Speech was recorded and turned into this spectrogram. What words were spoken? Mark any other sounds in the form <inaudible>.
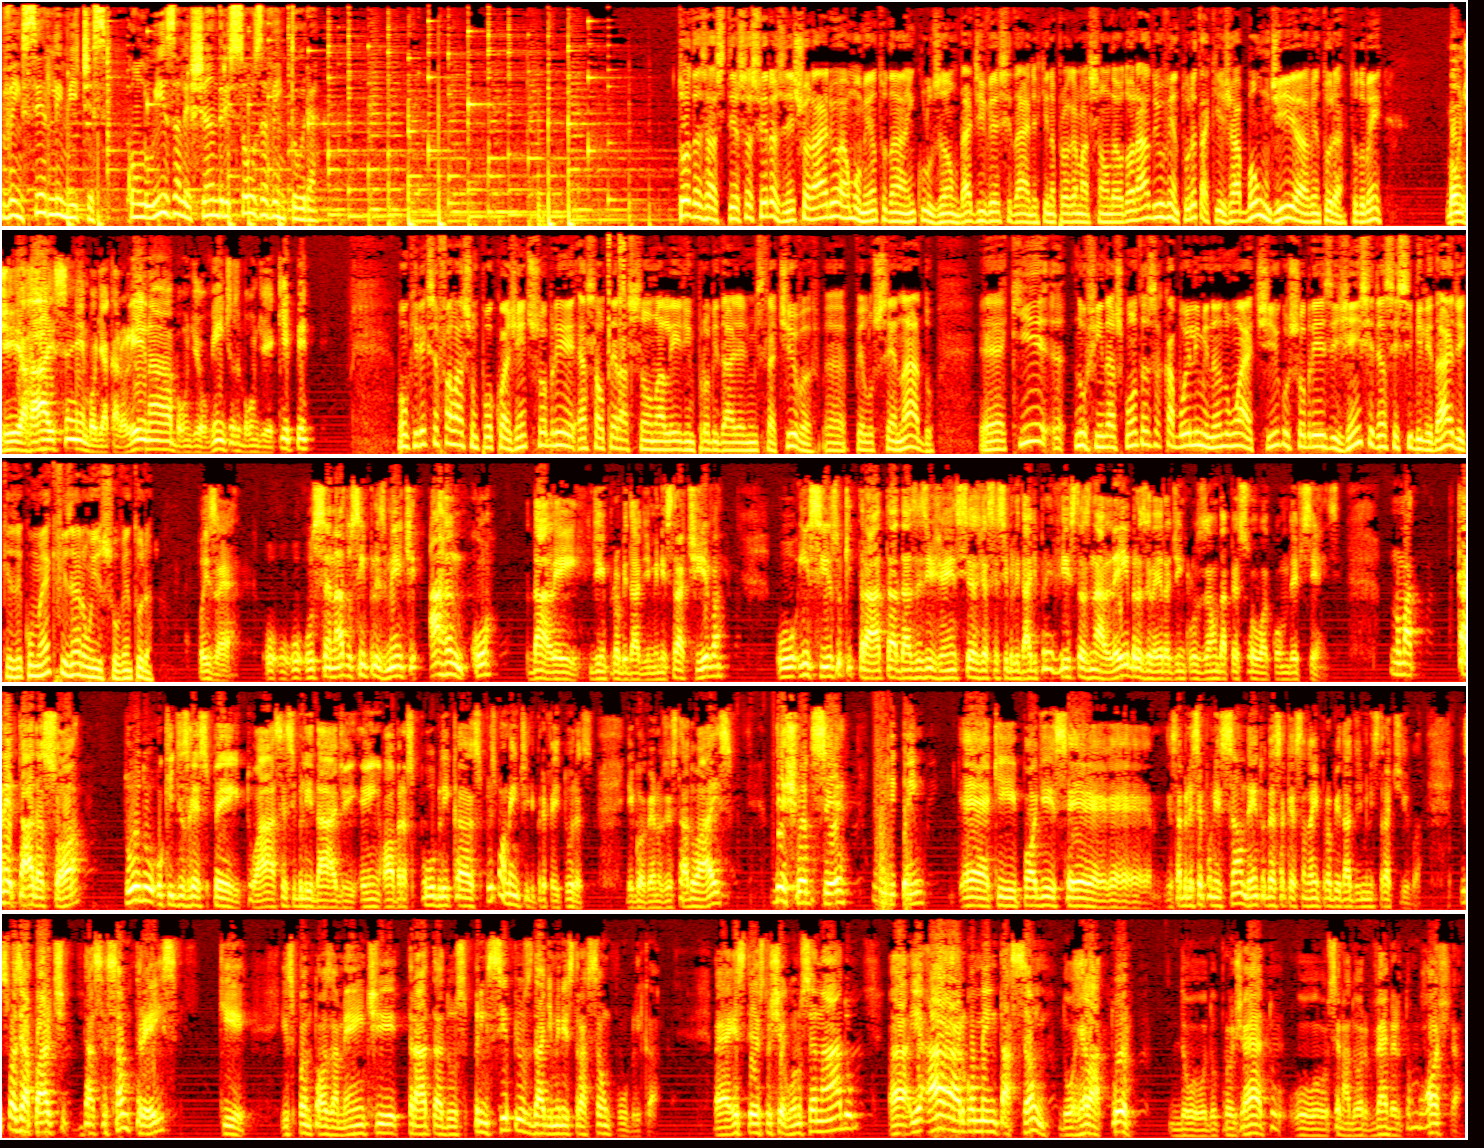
Vencer Limites, com Luiz Alexandre Souza Ventura. Todas as terças-feiras, neste horário, é o momento da inclusão, da diversidade aqui na programação da Eldorado e o Ventura está aqui já. Bom dia, Ventura, tudo bem? Bom dia, Heisen, bom dia, Carolina, bom dia, ouvintes, bom dia, equipe. Bom, queria que você falasse um pouco com a gente sobre essa alteração na lei de improbidade administrativa é, pelo Senado, é, que, eh, no fim das contas, acabou eliminando um artigo sobre exigência de acessibilidade. Quer dizer, como é que fizeram isso, Ventura? Pois é. O, o, o Senado simplesmente arrancou da lei de improbidade administrativa o inciso que trata das exigências de acessibilidade previstas na Lei Brasileira de Inclusão da Pessoa com Deficiência. Numa canetada só, tudo o que diz respeito à acessibilidade em obras públicas, principalmente de prefeituras e governos estaduais, deixou de ser um item é, que pode ser é, estabelecer punição dentro dessa questão da improbidade administrativa. Isso fazia parte da seção 3 que espantosamente trata dos princípios da administração pública. É, esse texto chegou no Senado ah, e a argumentação do relator do, do projeto, o senador Weberton Rocha,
